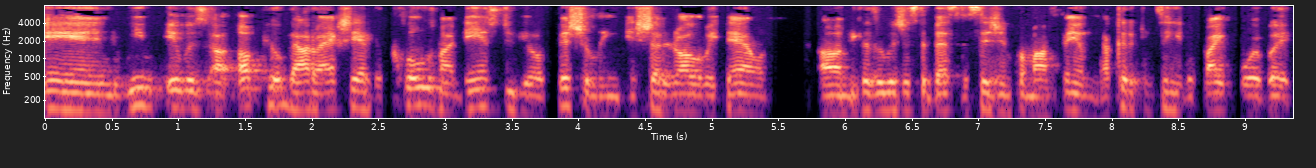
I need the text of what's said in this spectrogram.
and we it was an uphill battle. I actually had to close my dance studio officially and shut it all the way down um, because it was just the best decision for my family. I could have continued to fight for it, but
